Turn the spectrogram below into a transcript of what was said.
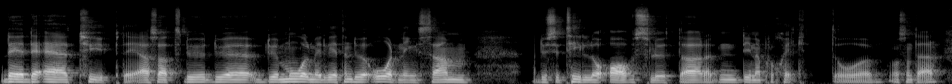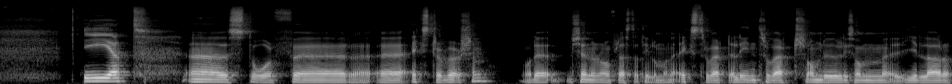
Det, det är typ det, alltså att du, du, är, du är målmedveten, du är ordningsam, du ser till att avsluta dina projekt och, och sånt där. E uh, står för uh, extroversion och det känner de flesta till om man är extrovert eller introvert. Om du liksom eh, gillar att,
